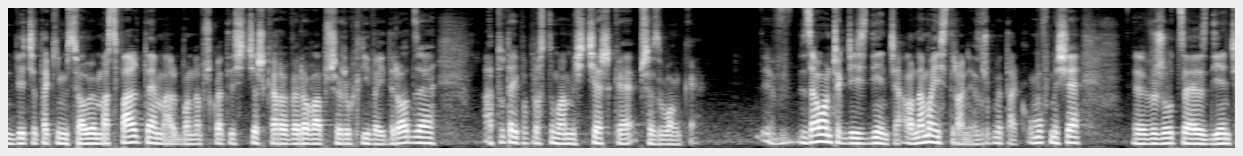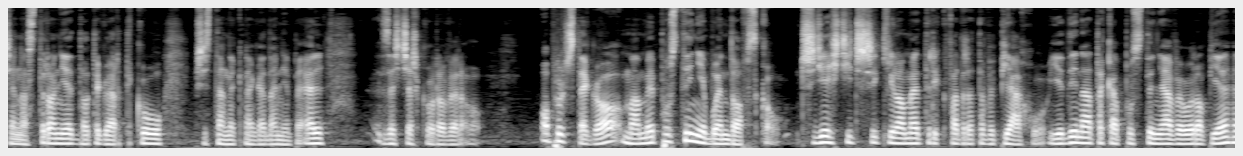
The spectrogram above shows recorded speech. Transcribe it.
wiecie, takim słabym asfaltem, albo na przykład jest ścieżka rowerowa przy ruchliwej drodze, a tutaj po prostu mamy ścieżkę przez łąkę. Załączę gdzieś zdjęcia. O, na mojej stronie, zróbmy tak. Umówmy się, wrzucę zdjęcia na stronie do tego artykułu przystanek na gadanie.pl ze ścieżką rowerową. Oprócz tego mamy pustynię błędowską. 33 km kwadratowe piachu. Jedyna taka pustynia w Europie.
